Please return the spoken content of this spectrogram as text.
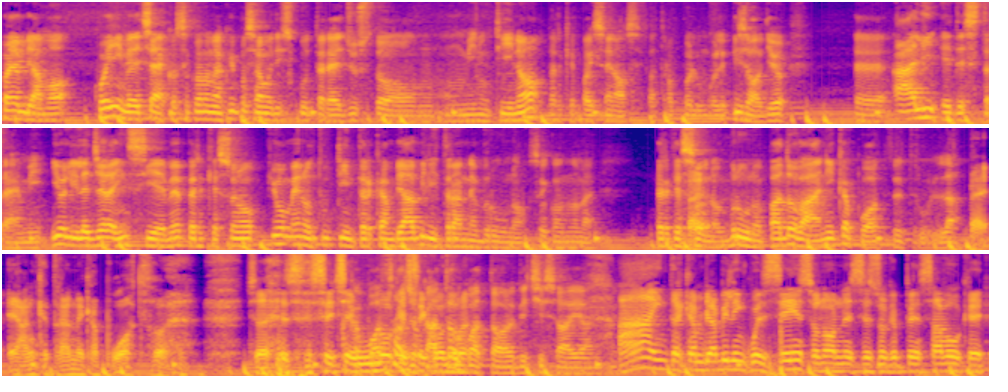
Poi abbiamo, qui invece, ecco, secondo me qui possiamo discutere giusto un, un minutino, perché poi se no si fa troppo lungo l'episodio. Eh, ali ed estremi. Io li leggerei insieme perché sono più o meno tutti intercambiabili tranne Bruno, secondo me perché Beh. sono Bruno Padovani, Capuozzo e Trulla. Beh, e anche tranne Capuozzo, eh. Cioè, se, se c'è Capuozzo uno che ha giocato me... 14, sai anche. Ah, intercambiabili in quel senso, no? Nel senso che pensavo che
